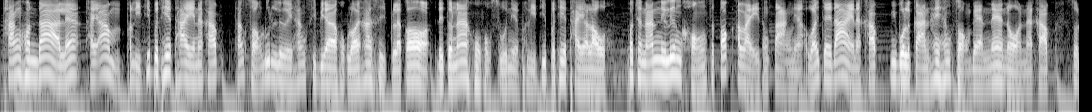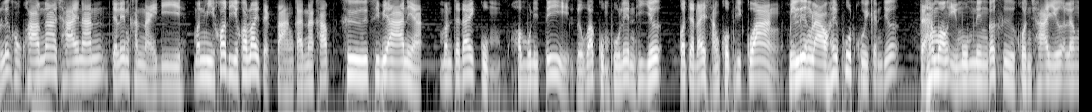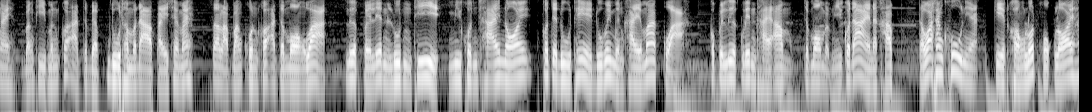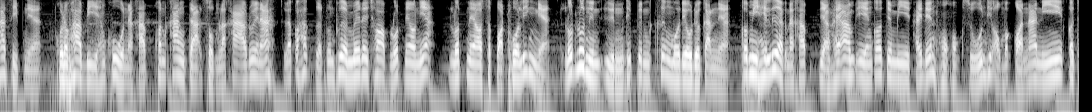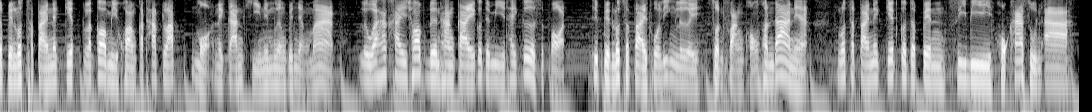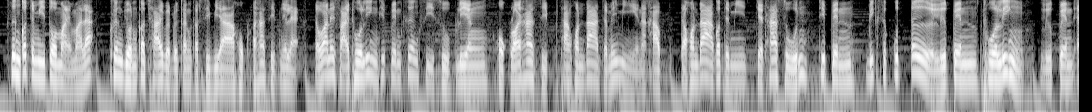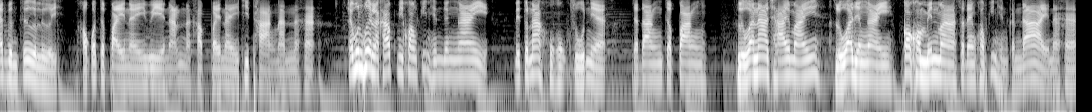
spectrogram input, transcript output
ทั้ง Honda และ Triumph ผลิตที่ประเทศไทยนะครับ ทั้ง 2 รุ่นเลยทั้ง CBR 650 แล้วก็ Daytona 660 เนี่ยผลิตที่ประเทศไทยเรา เพราะฉะนั้นในเรื่องของสต็อกอะไหล่ต่างๆเนี่ยไว้ใจได้นะครับ มีบริการให้ทั้ง 2 แบรนด์แน่นอนนะครับ ส่วนเรื่องของความน่าใช้นั้นจะเล่นคันไหนดี มันมีข้อดีข้อด้อยแตกต่างกันนะครับ คือ CBR เนี่ยมันจะได้กลุ่ม community หรือว่ากลุ่มผู้เล่นที่เยอะก็จะได้สังคมที่กว้าง มีเรื่องราวให้พูดคุยกันเยอะ แต่ถ้ามองอีกมุมหนึ่งก็คือคนใช้เยอะแล้วไง บางทีมันก็อาจจะแบบดูธรรมดาไปใช่ไหมสำหรับบางคนเขาอาจจะมองว่าเลือกไปเล่นรุ่นที่มีคนใช้น้อย ก็จะดูเท่ดูไม่เหมือนใครมากกว่า ก็ไปเลือกเล่น Triumph จะมองแบบนี้ก็ได้นะครับ แต่ว่าทั้งคู่เนี่ยเกรดของรถ 650 เนี่ยคุณภาพดีทั้งคู่นะครับค่อนข้างจะสมราคาด้วยนะ แล้วก็ถ้าเกิดเพื่อนๆไม่ได้ชอบรถแนวเนี้ยรถแนว sport touring เนี่ยรถรุ่นอื่นๆ ที่เป็นเครื่องโมเดลเดียวกันเนี่ยก็มีให้เลือกนะครับ อย่าง Triumph เองก็จะมี Trident 660 ที่ออกมาก่อนหน้านี้ ก็จะเป็นรถสไตล์ naked แล้วก็มีความกระทัดรัดเหมาะในการขี่ในเมืองเป็นอย่างมาก หรือว่าถ้าใครชอบเดินทางไกลก็จะมี Tiger Sport ที่เป็นรถสไตล์ touring เลย ส่วนฝั่งของ Honda เนี่ยรถสไตล์ Naked ก็จะเป็น CB 650R ซึ่งก็จะมีตัวใหม่มาแล้ว เครื่องยนต์ก็ใช้แบบเดียวกันกับ CBR 650 นี่แหละ แต่ว่าในสาย touring ที่เป็นเครื่อง 4 สูบเรียง 650 ทาง Honda จะไม่มีนะครับ แต่ Honda ก็จะมี 750 ที่เป็น Big Scooter หรือเป็น touring หรือเป็น Adventure เลย เขาก็จะไปใน way นั้นนะครับ ไปในทิศทางนั้นนะฮะ แล้วเพื่อนๆล่ะครับ มีความคิดเห็นยังไง Daytona 660 เนี่ย จะดังจะปัง หรือว่าน่าใช้ไหม หรือว่ายังไงก็คอมเมนต์มาแสดงความคิดเห็นกันได้นะฮะ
